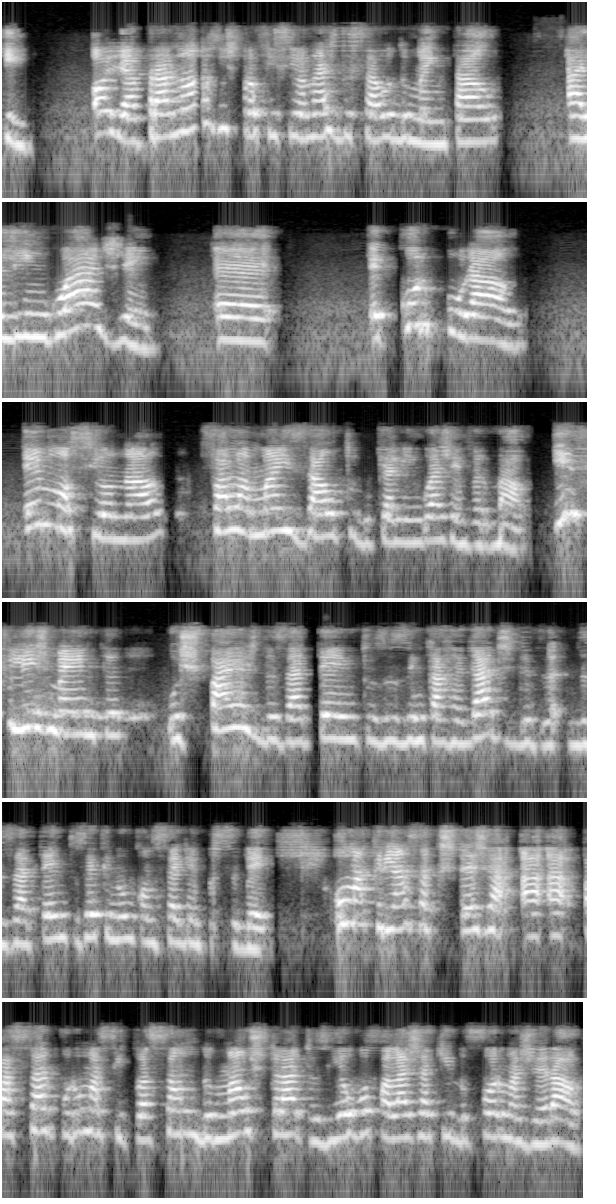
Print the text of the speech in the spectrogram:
Sim. Olha, para nós, os profissionais de saúde mental, a linguagem é, é corporal, emocional, fala mais alto do que a linguagem verbal. Infelizmente, os pais desatentos, os encarregados de desatentos é que não conseguem perceber. Uma criança que esteja a, a, passar por uma situação de maus tratos, e eu vou falar já aqui de forma geral,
